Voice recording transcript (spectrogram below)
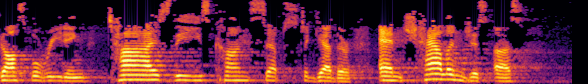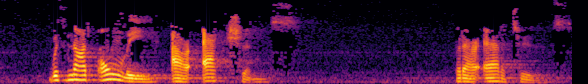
gospel reading ties these concepts together and challenges us with not only our actions, but our attitudes,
